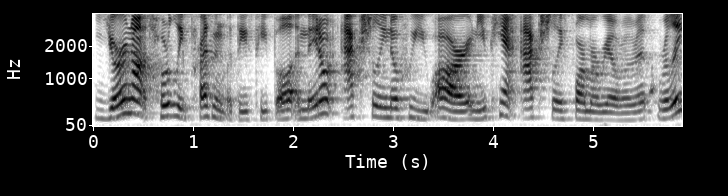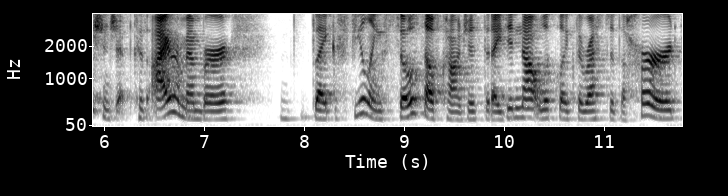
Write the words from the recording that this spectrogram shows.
you're not totally present with these people and they don't actually know who you are and you can't actually form a real re- relationship. Because i remember like feeling so self-conscious that I did not look like the rest of the herd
